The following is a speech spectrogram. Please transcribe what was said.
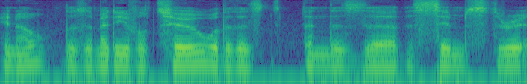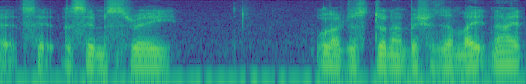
you know there's a Medieval 2, there's then there's uh, the Sims 3, the Sims 3. Well, I've just done Ambitions and Late Night.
